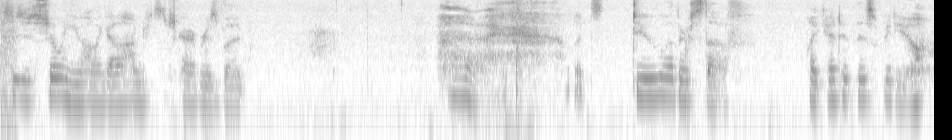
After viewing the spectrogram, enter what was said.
This is just showing you how I got a 100 subscribers, but let's do other stuff. Like edit this video.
